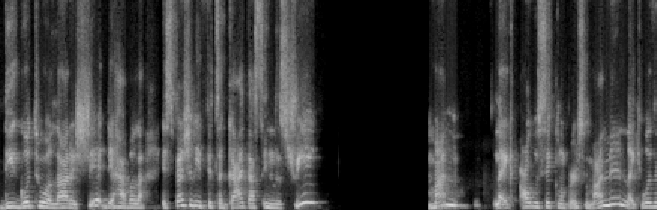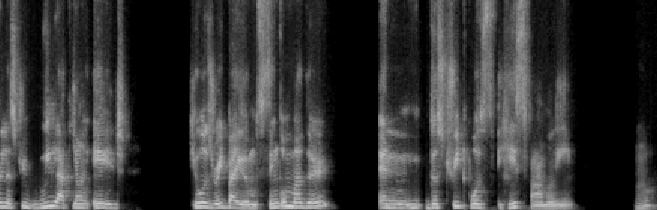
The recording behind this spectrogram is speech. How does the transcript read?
they go through a lot of shit. They have a lot, especially if it's a guy that's in the street. My like I was say person, my man, like he was in the street really at young age. He was raised by a single mother, and the street was his family. Mm.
